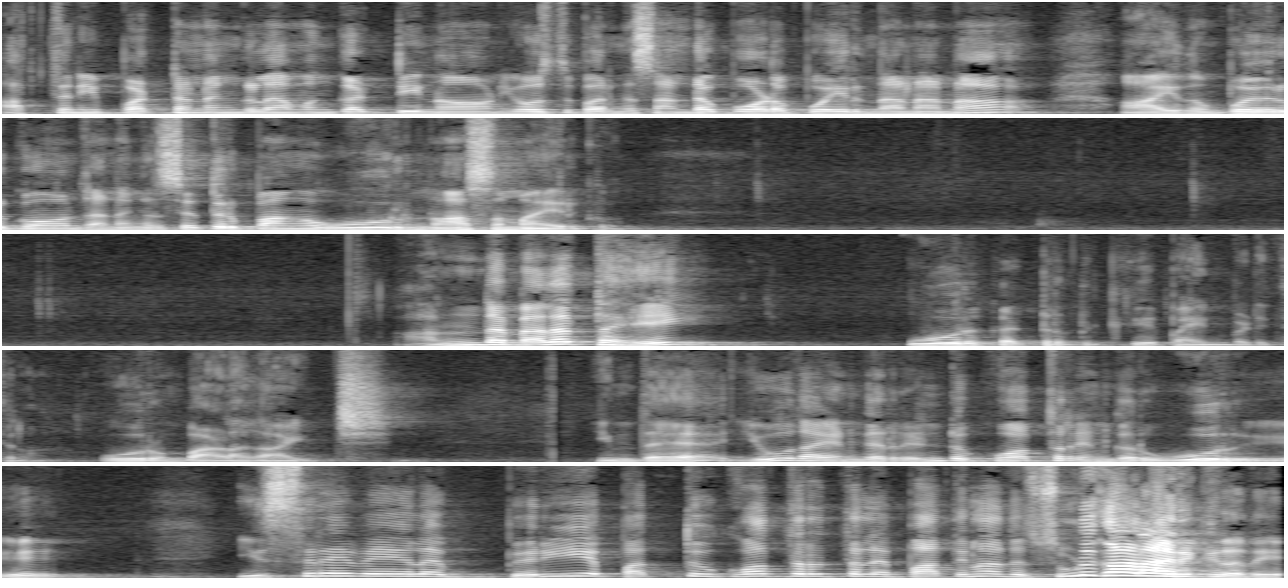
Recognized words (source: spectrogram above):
அத்தனை பட்டணங்களை அவன் கட்டினான். யோசித்து பாருங்க சண்டை போட போயிருந்தானா ஆயுதம் போயிருக்கோம் ஜனங்கள் செத்துருப்பாங்க ஊர் நாசமாயிருக்கும். அந்த பலத்தை ஊர் கட்டுறதுக்கு பயன்படுத்தலாம் ஊர் ரொம்ப அழகாயிடுச்சு. இந்த யூதா என்கிற ரெண்டு கோத்திரம் என்கிற ஊர் இஸ்ரேவேல பெரிய பத்து கோத்திரத்தில் பார்த்தீங்கன்னா அது சுடுகாடாக இருக்கிறது.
